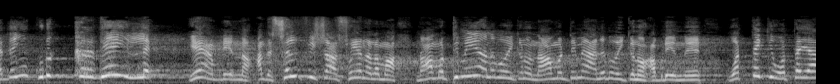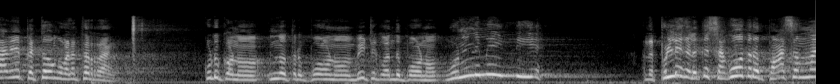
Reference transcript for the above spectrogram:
எதையும் கொடுக்கறதே இல்லை. ஏன் அப்படின்னா அந்த செல்ஃபிஷா சுயநலமா நான் மட்டுமே அனுபவிக்கணும் நான் மட்டுமே அனுபவிக்கணும் அப்படின்னு ஒத்தைக்கு ஒத்தையாவே பெத்தவங்க வளர்த்துறாங்க. கொடுக்கணும் இன்னொருத்தர் போகணும் வீட்டுக்கு வந்து போகணும் ஒண்ணுமே இல்லையே. அந்த பிள்ளைகளுக்கு சகோதர பாசம்னா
